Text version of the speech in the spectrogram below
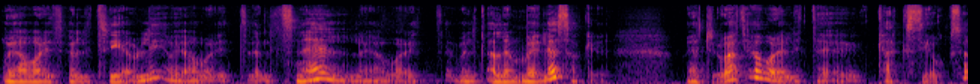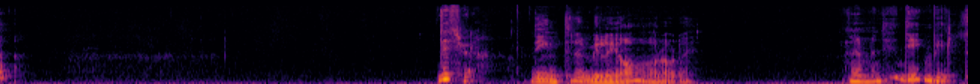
Och jag har varit väldigt trevlig och jag har varit väldigt snäll och jag har varit väldigt alla möjliga saker. Men jag tror att jag har varit lite kaxig också. Det tror jag. Det är inte den bilden jag har av dig. Nej, men det är din bild.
